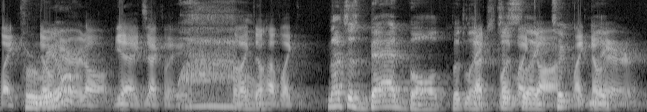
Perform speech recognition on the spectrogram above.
like For no real? hair at all. Yeah, exactly. But like they'll have like not just bad bald, but like not just like, like, gone, took like no hair.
